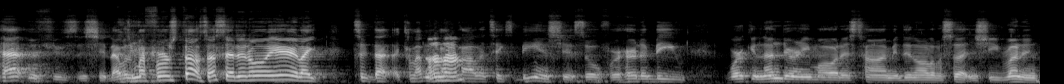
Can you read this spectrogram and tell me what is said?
Pat Fuse and shit. That was my first thoughts. I said it on air, like to that. Cause I know Uh-huh. how politics be and shit. So for her to be working under him all this time, and then all of a sudden she running.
